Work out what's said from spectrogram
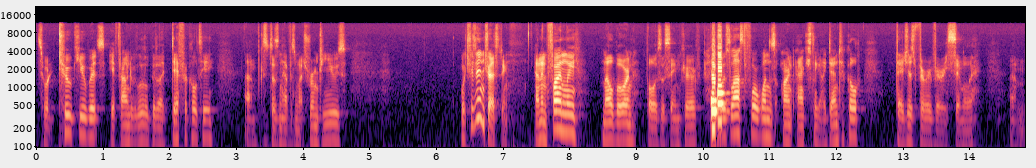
So at 2 qubits, it found a little bit of difficulty, um, because it doesn't have as much room to use, which is interesting. And then finally, Melbourne follows the same curve. Those last four ones aren't actually identical, they're just very, very similar. Um,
